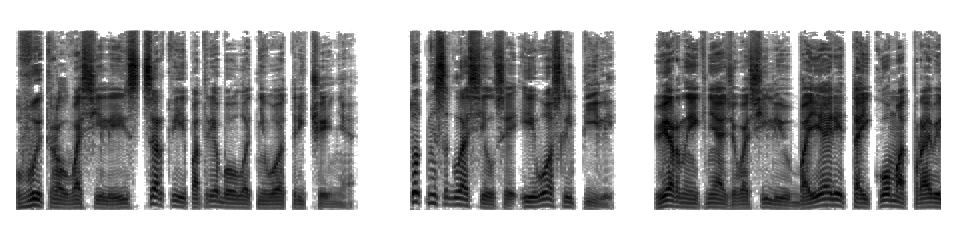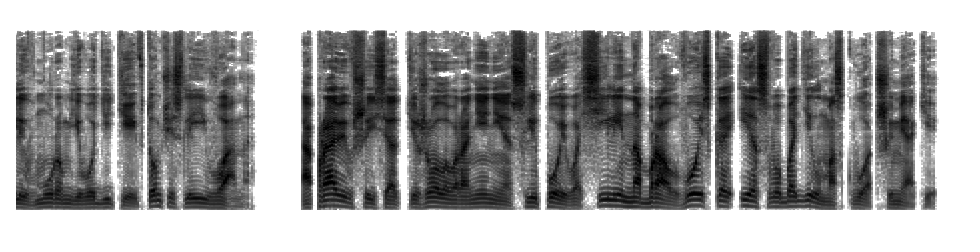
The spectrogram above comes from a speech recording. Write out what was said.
выкрал Василия из церкви и потребовал от него отречения. Тот не согласился, и его ослепили. Верные князю Василию бояре тайком отправили в Муром его детей, в том числе Ивана. Оправившийся от тяжелого ранения слепой Василий набрал войско и освободил Москву от Шемяки.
